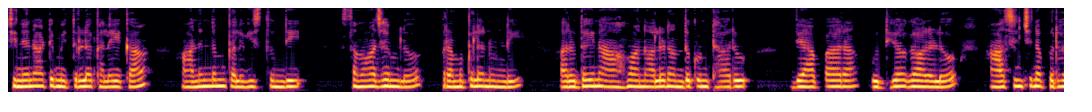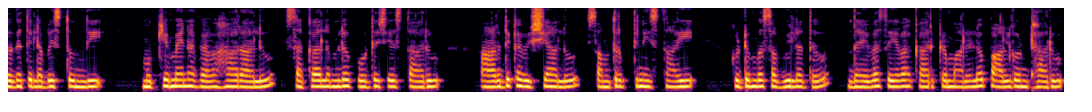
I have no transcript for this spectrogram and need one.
చిన్ననాటి మిత్రుల కలయిక ఆనందం కలిగిస్తుంది. సమాజంలో ప్రముఖుల నుండి అరుదైన ఆహ్వానాలను అందుకుంటారు. వ్యాపార ఉద్యోగాలలో ఆశించిన పురోగతి లభిస్తుంది. ముఖ్యమైన వ్యవహారాలు సకాలంలో పూర్తి చేస్తారు. ఆర్థిక విషయాలు సంతృప్తినిస్తాయి. కుటుంబ సభ్యులతో దైవ సేవా కార్యక్రమాలలో పాల్గొంటారు.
